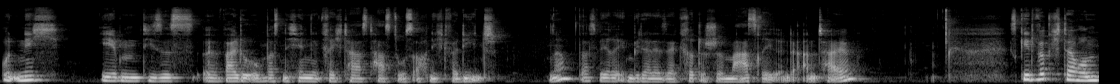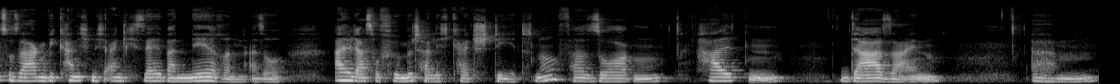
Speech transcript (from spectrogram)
und nicht eben dieses, äh, weil du irgendwas nicht hingekriegt hast, hast du es auch nicht verdient. Ne? Das wäre eben wieder der sehr kritische, maßregelnde Anteil. Es geht wirklich darum zu sagen, wie kann ich mich eigentlich selber nähren? Also all das, wofür Mütterlichkeit steht. Ne? Versorgen, halten, Dasein, ähm,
